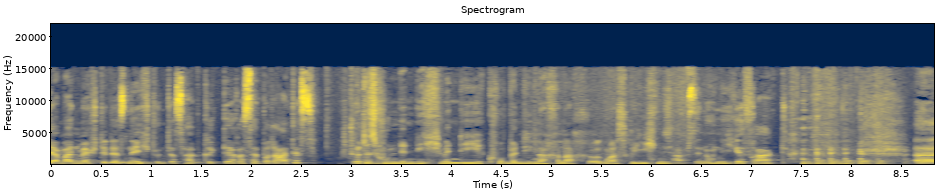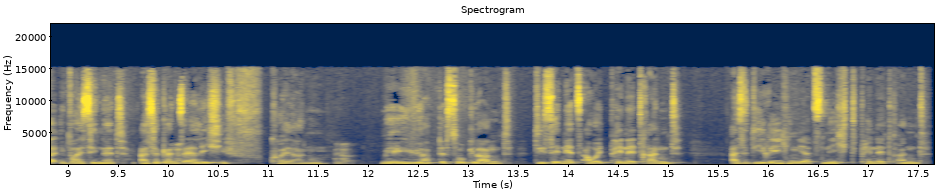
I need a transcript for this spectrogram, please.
Der Mann möchte das nicht und deshalb kriegt der was Separates. Stört es Hunde nicht, wenn die, wenn die nach, nach irgendwas riechen? Ich habe sie noch nie gefragt. äh, ich weiß sie nicht. Also ganz ja. ehrlich, ich, keine Ahnung. Ja. Ich habe das so gelernt. Die sind jetzt auch nicht penetrant. Also die riechen jetzt nicht penetrant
